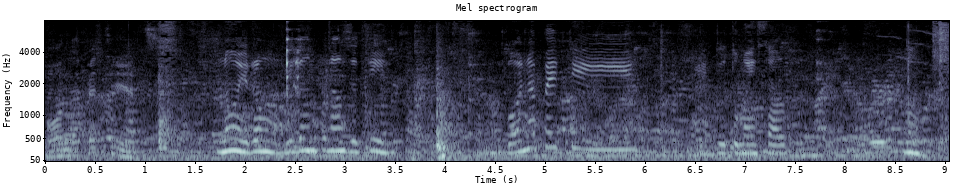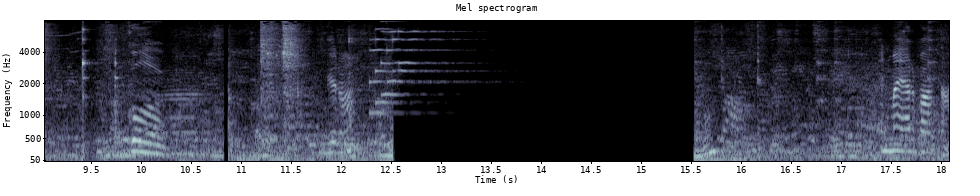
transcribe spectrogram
Bon appetit. No, you don't, you don't pronounce the T. Bon appetit. I do to myself. Mm. Good. You know? And my arbata.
